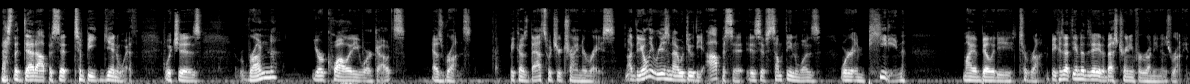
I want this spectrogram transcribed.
That's the dead opposite to begin with, which is run your quality workouts as runs because that's what you're trying to race. The only reason I would do the opposite is if something was were impeding my ability to run because at the end of the day the best training for running is running.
